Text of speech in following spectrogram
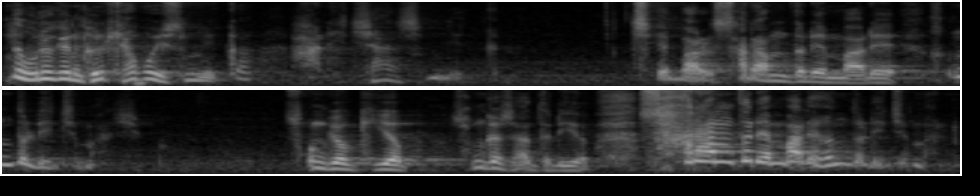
근데 우리 교회는 그렇게 하고 있습니까? 아니지 않습니까? 제발 사람들의 말에 흔들리지 마시고 선교 기업 선교사들이요 사람들의 말에 흔들리지 말고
